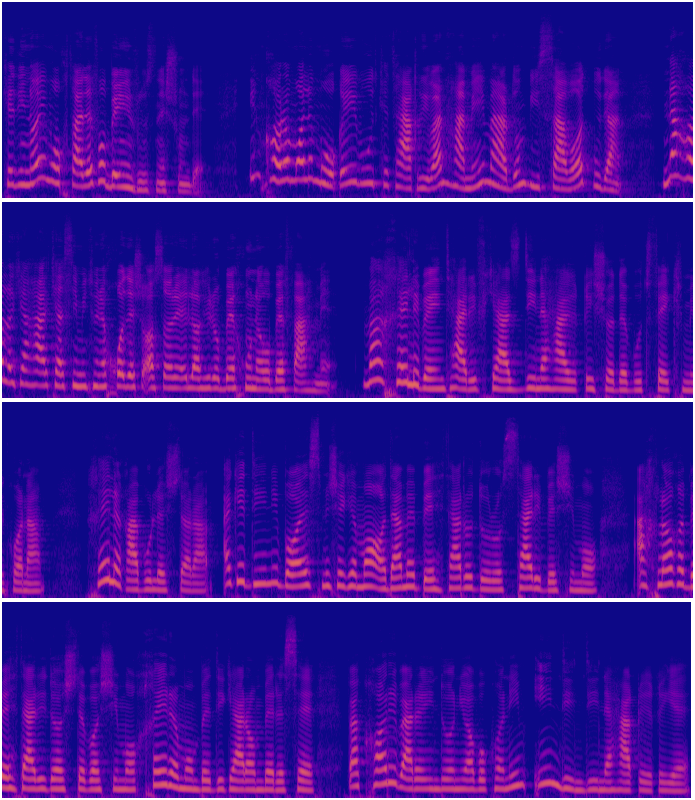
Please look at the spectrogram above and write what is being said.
که دینای مختلف رو به این روز نشونده. این کارا مال موقعی بود که تقریبا همه مردم بی سواد بودن. نه حالا که هر کسی می‌تونه خودش آثار الهی رو بخونه و بفهمه. من خیلی به این تعریف که از دین حقیقی شده بود فکر می‌کنم. خیلی قبولش دارم. اگه دینی باعث میشه که ما آدم بهتر و درستتری بشیم و اخلاق بهتری داشته باشیم و خیرمون به دیگران برسه و کاری برای این دنیا بکنیم این دین دین حقیقیه.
